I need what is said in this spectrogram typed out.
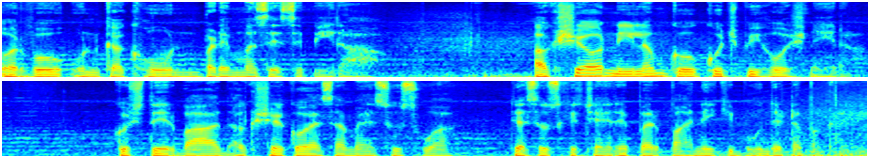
और वो उनका खून बड़े मज़े से पी रहा। अक्षय और नीलम को कुछ भी होश नहीं रहा। कुछ देर बाद अक्षय को ऐसा महसूस हुआ जैसे उसके चेहरे पर पानी की बूंदें टपक रही।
